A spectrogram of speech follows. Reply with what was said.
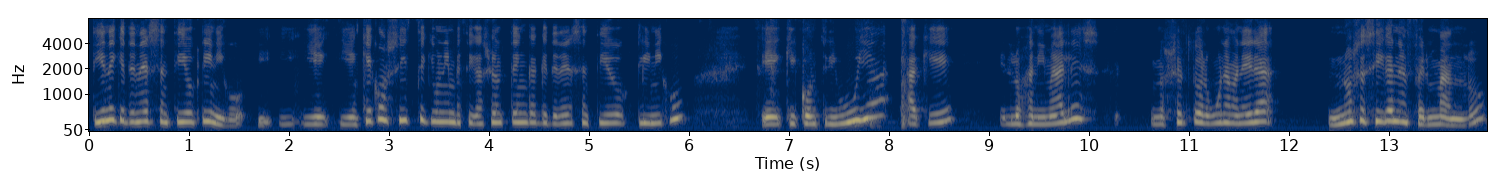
tiene que tener sentido clínico. ¿Y, en qué consiste que una investigación tenga que tener sentido clínico? Eh, que contribuya a que los animales, ¿no es cierto?, de alguna manera no se sigan enfermando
